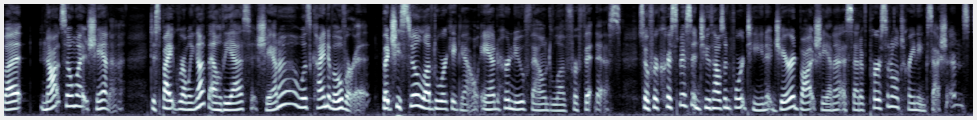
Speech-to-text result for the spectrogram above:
but not so much Shanna. Despite growing up LDS, Shanna was kind of over it. But she still loved working out and her newfound love for fitness. So for Christmas in 2014, Jared bought Shanna a set of personal training sessions.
